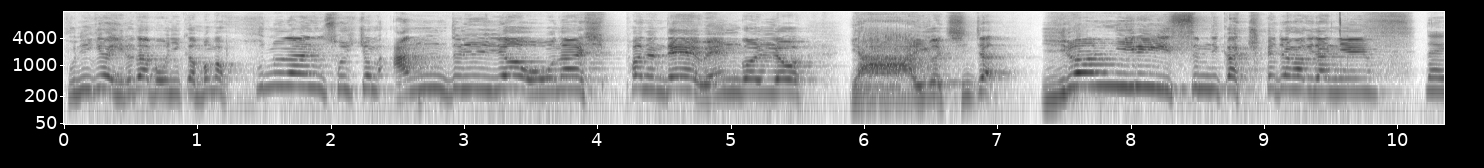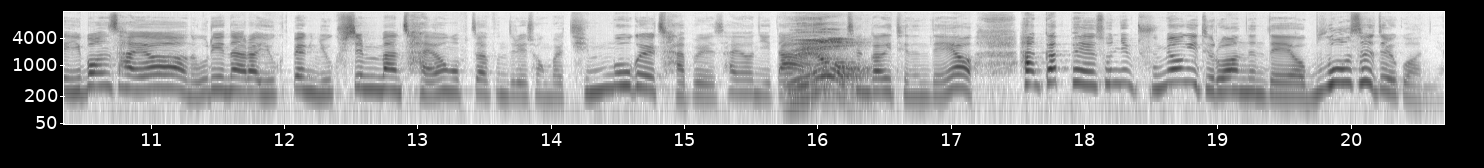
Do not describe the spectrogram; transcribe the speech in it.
분위기가 이러다 보니까 뭔가 훈훈한 소식 좀 안 들려오나 싶었는데 웬걸요? 야 이거 진짜 이런 일이 있습니까 최정화 기자님? 네, 이번 사연 우리나라 660만 자영업자분들이 정말 뒷목을 잡을 사연이다 왜요? 생각이 드는데요. 한 카페에 손님 두 명이 들어왔는데요. 무엇을 들고 왔냐?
